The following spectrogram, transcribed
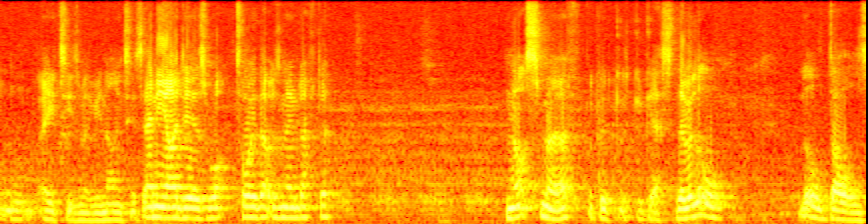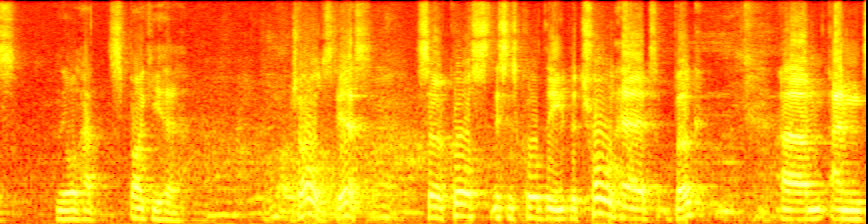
or 80s, maybe 90s. Any ideas what toy that was named after? Not Smurf, but good, good, good guess. They were little, little dolls, and they all had spiky hair. Trolls, yes. So of course, this is called the the troll-haired bug. Um, and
